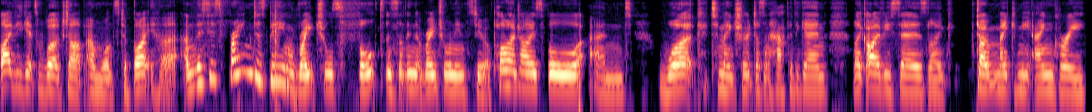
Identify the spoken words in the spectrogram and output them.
Ivy gets worked up and wants to bite her. And this is framed as being Rachel's fault and something that Rachel needs to apologize for and work to make sure it doesn't happen again. Like Ivy says, like, don't make me angry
